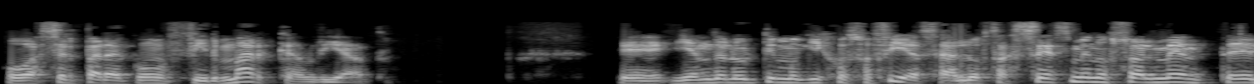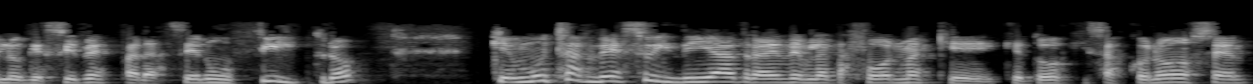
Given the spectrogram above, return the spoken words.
o va a ser para confirmar candidatos. eh, yendo al último que dijo Sofía, o sea, los assessment usualmente lo que sirve es para hacer un filtro que muchas veces hoy día a través de plataformas que, que todos quizás conocen,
